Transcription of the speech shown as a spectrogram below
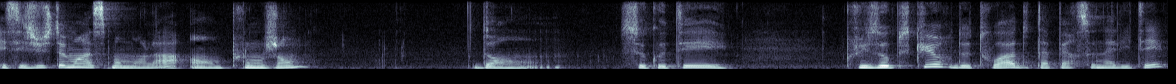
Et c'est justement à ce moment-là, en plongeant dans ce côté plus obscur de toi, de ta personnalité,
